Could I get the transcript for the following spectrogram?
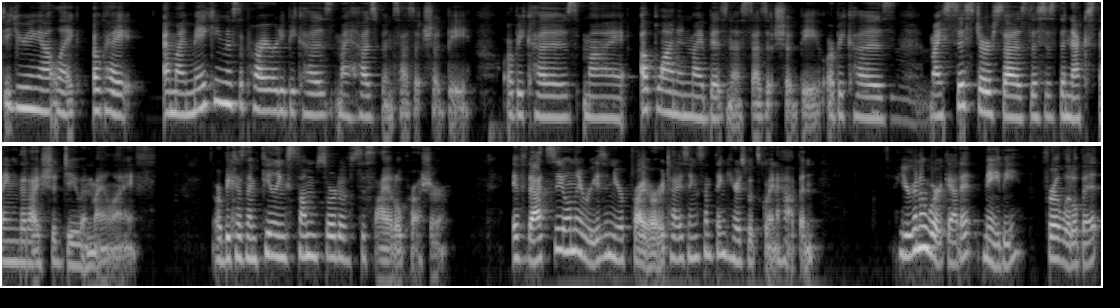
figuring out like, okay, am I making this a priority because my husband says it should be, or because my upline in my business says it should be, or because mm-hmm. my sister says this is the next thing that I should do in my life, or because I'm feeling some sort of societal pressure? If that's the only reason you're prioritizing something, here's what's going to happen you're going to work at it, maybe for a little bit.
